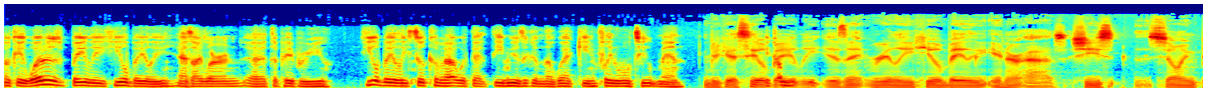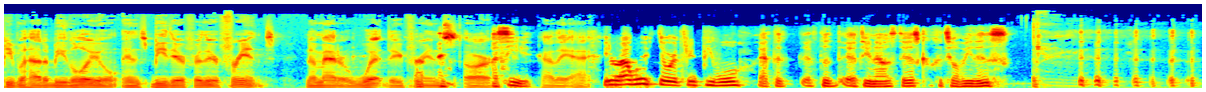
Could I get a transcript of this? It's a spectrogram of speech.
Okay, why does Bayley heel Bayley, as I learned uh, at the pay per view, heel Bayley still come out with that theme music and the wacky inflatable tube man? Because heel It comes- Bayley isn't really heel Bayley in her eyes. She's showing people how to be loyal and be there for their friends, no matter what their friends are, I see. how they act. You know, I wish there were three people at the at the at the announce desk who could tell me this.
